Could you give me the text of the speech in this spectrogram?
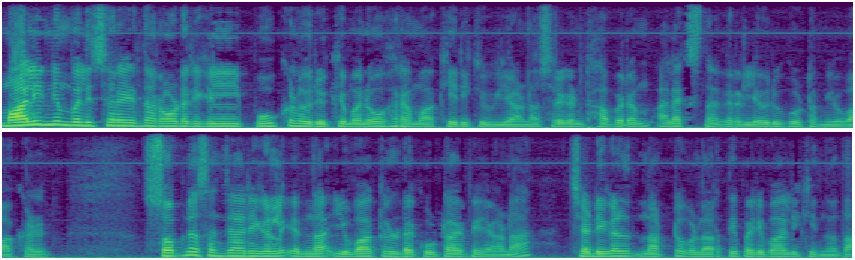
മാലിന്യം വലിച്ചെറിയുന്ന റോഡരികിൽ പൂക്കൾ ഒരുക്കി മനോഹരമാക്കിയിരിക്കുകയാണ് ശ്രീകണ്ഠാപുരം അലക്സ് നഗറിലെ ഒരു കൂട്ടം യുവാക്കൾ. സ്വപ്ന സഞ്ചാരികൾ എന്ന യുവാക്കളുടെ കൂട്ടായ്മയാണ് ചെടികൾ നട്ടുവളർത്തി പരിപാലിക്കുന്നത്.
